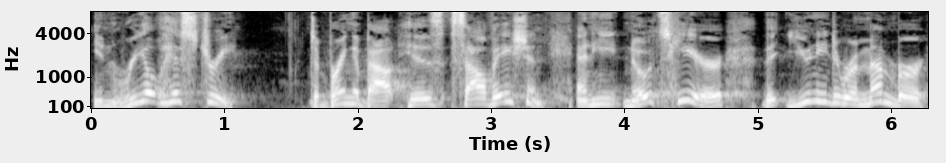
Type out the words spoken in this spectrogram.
in real history to bring about his salvation. And he notes here that you need to remember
